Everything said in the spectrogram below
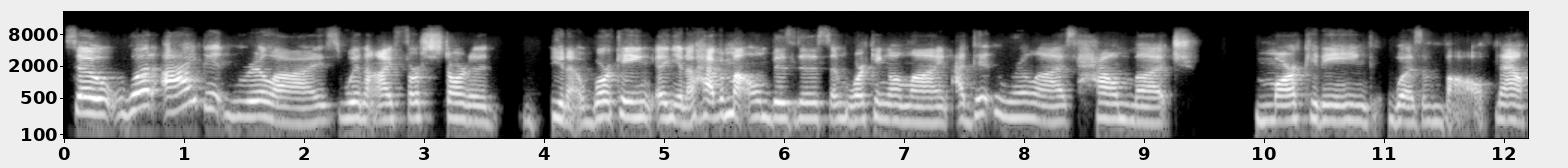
So, what I didn't realize when I first started you know, working and, you know, having my own business and working online, I didn't realize how much marketing was involved. Now,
